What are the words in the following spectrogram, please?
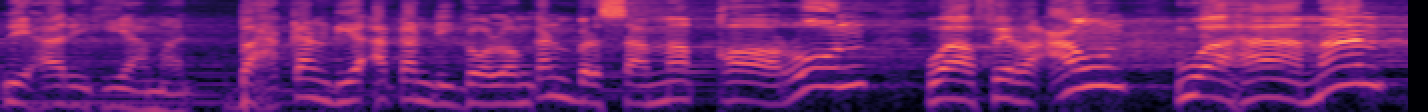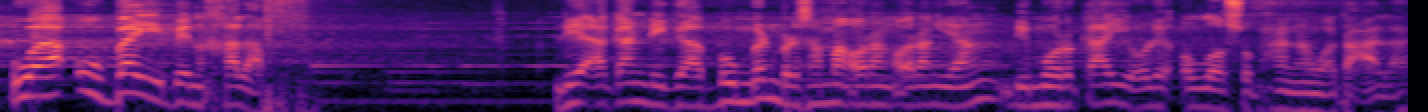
di hari kiamat bahkan dia akan digolongkan bersama Qarun wa Fir'aun wa Haman wa Ubay bin Khalaf dia akan digabungkan bersama orang-orang yang dimurkai oleh Allah Subhanahu wa taala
